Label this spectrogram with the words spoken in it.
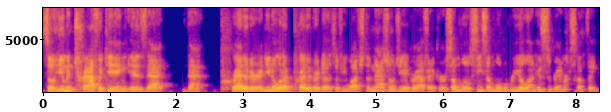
so human trafficking is that that predator. And you know what a predator does? If you watch the national geographic or some little see some little reel on instagram or something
